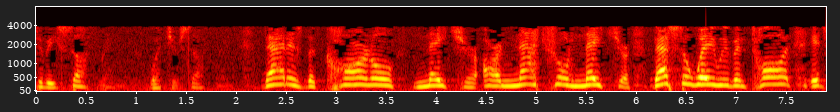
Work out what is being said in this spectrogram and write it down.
to be suffering what you're suffering. That is the carnal nature, our natural nature. That's the way we've been taught. It's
